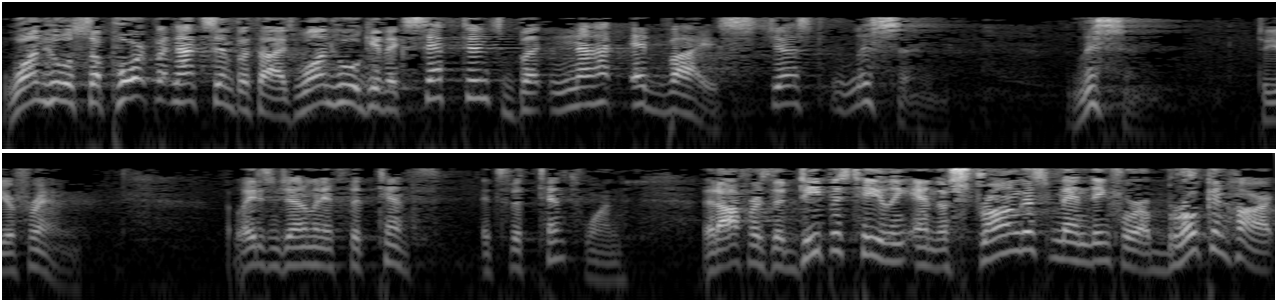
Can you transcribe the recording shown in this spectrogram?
One who will support but not sympathize. One who will give acceptance but not advice. Just listen. Listen to your friend. But ladies and gentlemen, it's the tenth. It's the tenth one that offers the deepest healing and the strongest mending for a broken heart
